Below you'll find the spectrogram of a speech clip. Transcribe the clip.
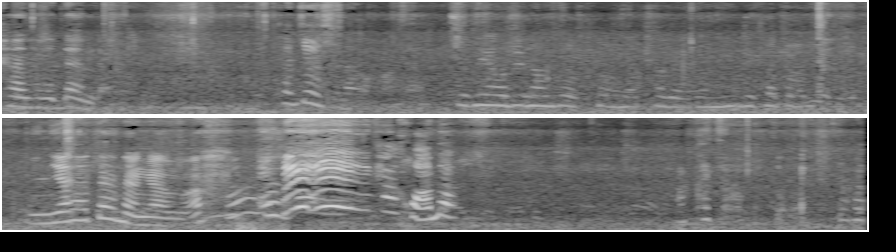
看了它的蛋蛋。它就是那个黄蛋。昨天我这张做看到它的黄，你看这个。你捏它蛋蛋干嘛？哎哎，你看黄的。啊，快走，走吧，这会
